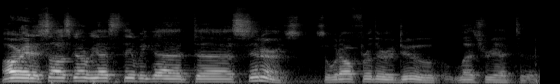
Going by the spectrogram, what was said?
All right, at Sauce God Reacts today, we got uh, Sinners. So without further ado, let's react to it.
